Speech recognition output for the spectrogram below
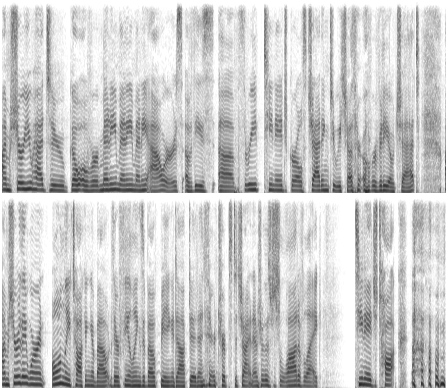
I'm sure you had to go over many, many, many hours of these uh, three teenage girls chatting to each other over video chat. I'm sure they weren't only talking about their feelings about being adopted and their trips to China. I'm sure there's just a lot of like teenage talk. Um,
